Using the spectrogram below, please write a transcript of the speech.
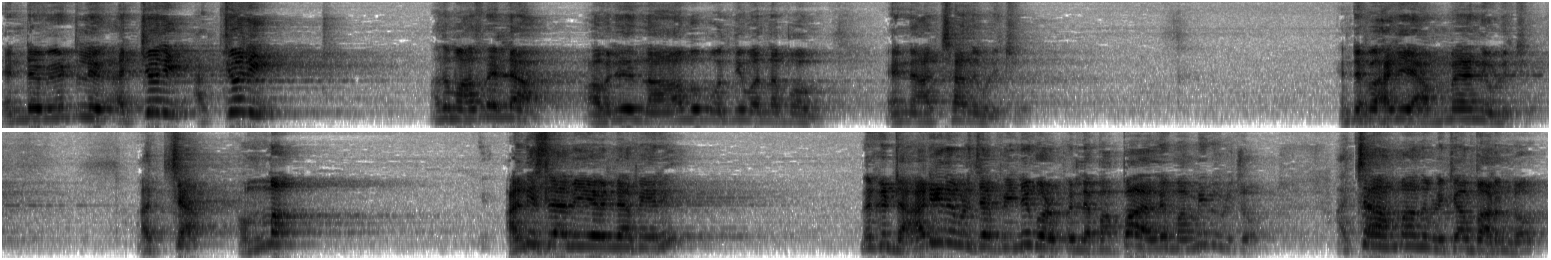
എന്റെ വീട്ടിൽ അച്യുതി അച്യുതി. അത് മാത്രമല്ല അവർ നാവ് പൊന്തി വന്നപ്പം എന്നെ അച്ഛാന്ന് വിളിച്ചു. എന്റെ ഭാര്യ അമ്മ എന്ന് വിളിച്ചു. അച്ഛ അമ്മ. അനിസ്ലാമികല്ല പേര്? നിനക്ക് ഡാഡി എന്ന് വിളിച്ചാൽ പിന്നെയും കുഴപ്പമില്ല. പപ്പ അല്ലെ മമ്മി എന്ന് വിളിച്ചോ? അച്ഛ അമ്മ എന്ന് വിളിക്കാൻ പാടുണ്ടോ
